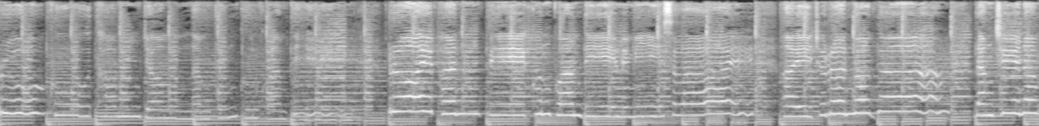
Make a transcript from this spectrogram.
รู้คู่ทำย่อมนำถึงคุณความดี ร้อยพันปีคุณความดีไม่มีสลาย ให้เจริญงอกงาม ดังชื่อนาม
